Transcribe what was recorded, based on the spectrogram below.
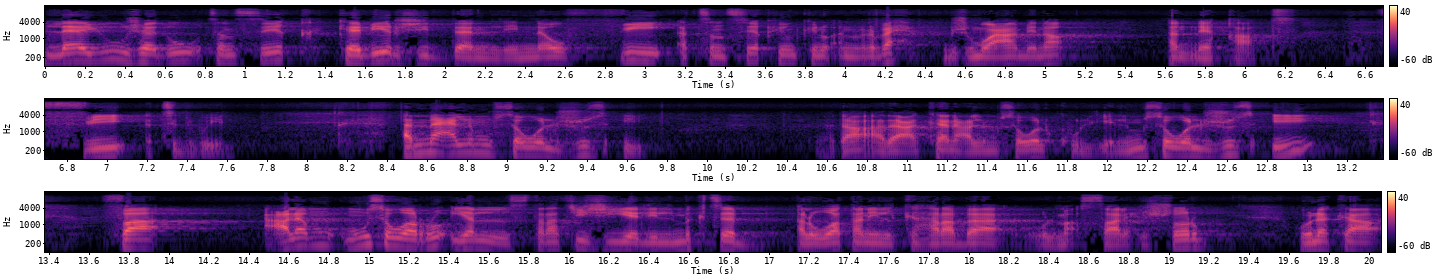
لا يوجد تنسيق كبير جدا لأنه في التنسيق يمكن أن نربح مجموعة من النقاط في التدوين. أما على المستوى الجزئي هذا كان على المستوى الكلي. المستوى الجزئي فعلى مستوى الرؤية الاستراتيجية للمكتب الوطني للكهرباء والماء الصالح للشرب هناك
